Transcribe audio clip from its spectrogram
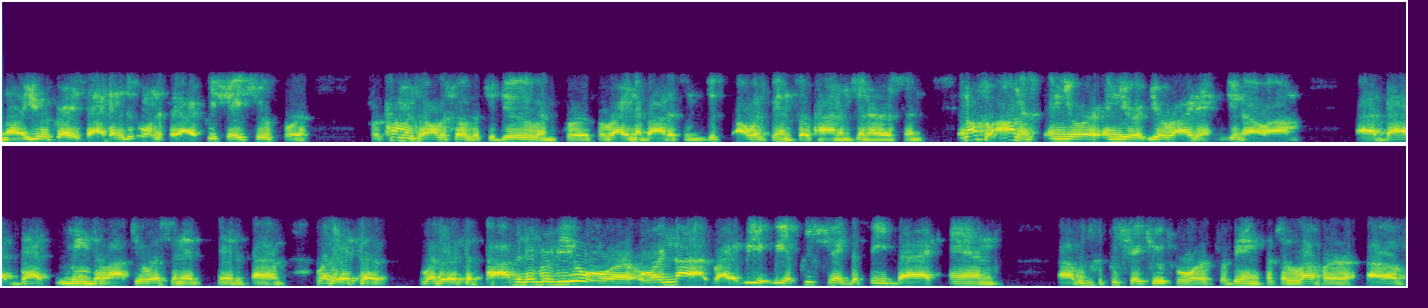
No, you're great, Zach. And I just wanted to say I appreciate you for for coming to all the shows that you do and for, for writing about us and just always being so kind and generous and, and also honest in your in your, your writing. You know, um, uh, that that means a lot to us and it, it um, whether it's a whether it's a positive review or or not, right? We we appreciate the feedback and uh, we just appreciate you for for being such a lover of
